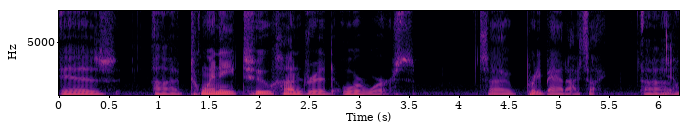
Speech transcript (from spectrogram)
is uh, 2200 or worse. So, pretty bad eyesight. Um, yeah.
